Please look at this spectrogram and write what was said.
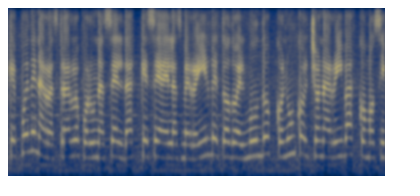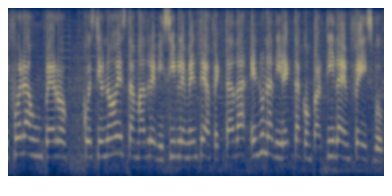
que pueden arrastrarlo por una celda, que sea el reír de todo el mundo, con un colchón arriba, como si fuera un perro, cuestionó esta madre visiblemente afectada, en una directa compartida en Facebook.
